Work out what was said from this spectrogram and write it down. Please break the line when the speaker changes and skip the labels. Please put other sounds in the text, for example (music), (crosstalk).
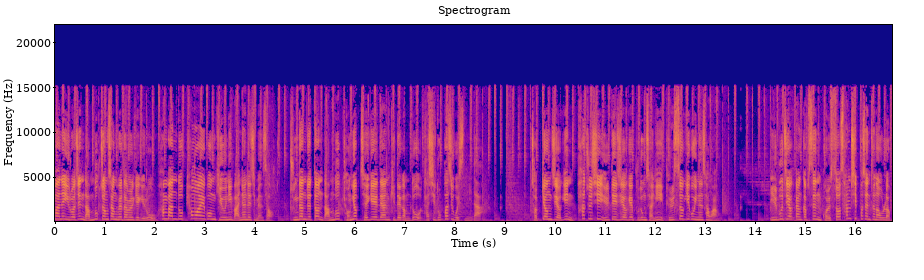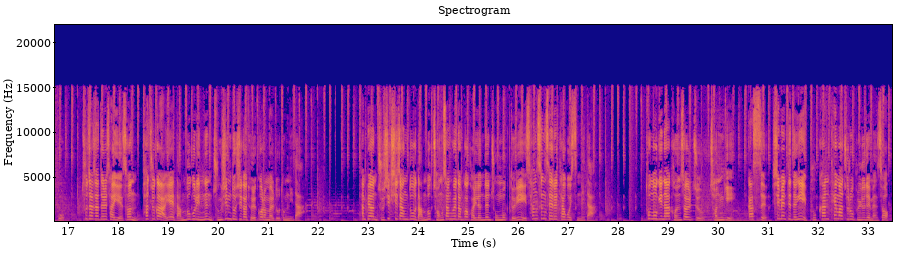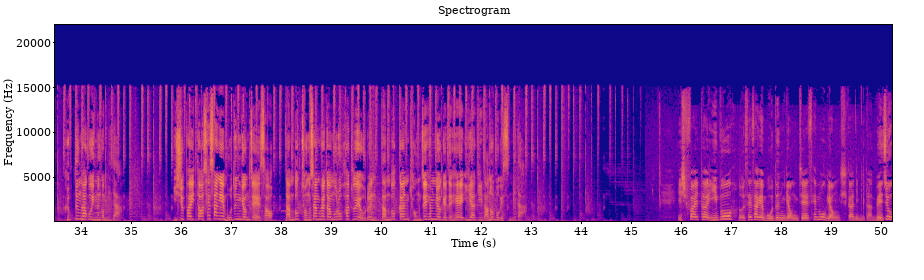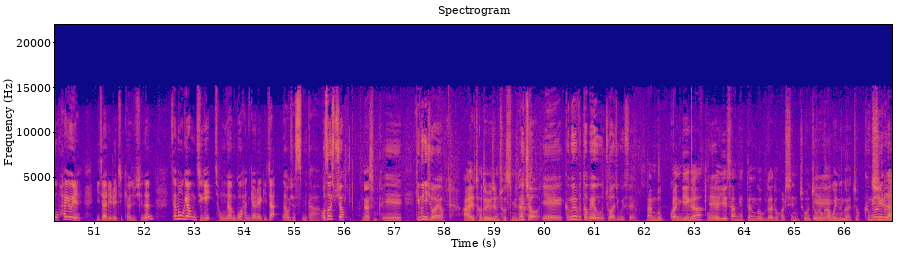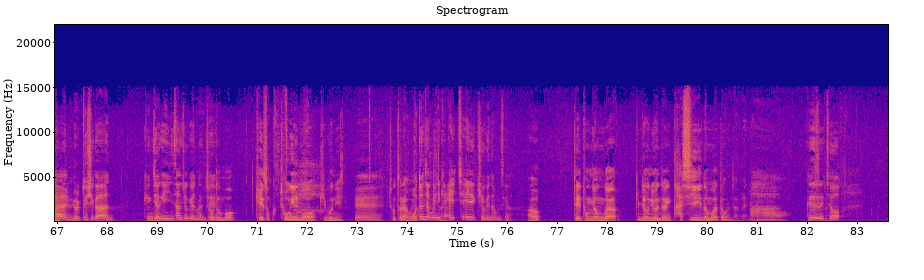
11년 만에 이루어진 남북 정상회담을 계기로 한반도 평화의 봄 기운이 만연해지면서 중단됐던 남북 경협 재개에 대한 기대감도 다시 높아지고 있습니다. 접경 지역인 파주시 일대 지역의 부동산이 들썩이고 있는 상황. 일부 지역 땅값은 벌써 30%나 올랐고 투자자들 사이에선 파주가 아예 남북을 잇는 중심 도시가 될 거란 말도 돕니다. 한편 주식시장도 남북 정상회담과 관련된 종목들이 상승세를 타고 있습니다. 토목이나 건설주, 전기, 가스, 시멘트 등이 북한 테마주로 분류되면서 급등하고 있는 겁니다. 이슈파이터 세상의 모든 경제에서 남북 정상회담으로 화두에 오른 남북 간 경제 협력에 대해 이야기 나눠보겠습니다.
이슈파이터 2부 어, 세상의 모든 경제 세모경 시간입니다. 매주 화요일 이 자리를 지켜주시는 세모경 지기 정남고 한결의 기자 나오셨습니다. 어서 오십시오.
안녕하십니까.
예, 기분이 좋아요.
아, 저도 요즘 좋습니다.
그렇죠. 예, 금요일부터 매우 좋아지고 있어요.
남북 관계가 우리가
네.
예상했던 것보다도 훨씬 좋은 쪽으로
예.
가고 있는 것 같죠.
금요일
지금,
날
네.
12시간 굉장히 인상적이었는데.
저도 뭐 계속 종일 뭐 기분이
예.
좋더라고요.
어떤 장면이
네.
게- 제일 기억에 남으세요?
아, 대통령과 김정은 위원장이 다시 넘어갔다 오는 장면.
아,
어.
그저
